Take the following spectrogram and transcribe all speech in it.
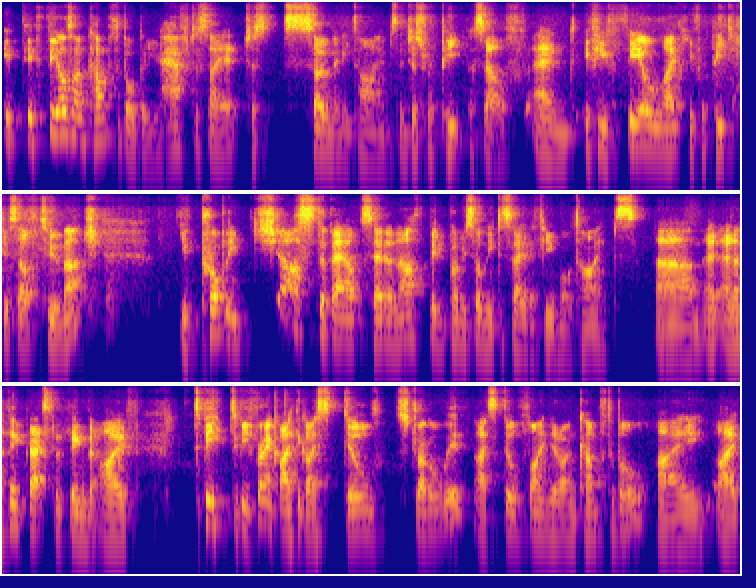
it, it feels uncomfortable, but you have to say it just so many times and just repeat yourself. And if you feel like you've repeated yourself too much, you've probably just about said enough, but you probably still need to say it a few more times. Um, and, and I think that's the thing that I've to be to be frank, I think I still struggle with. I still find it uncomfortable. I I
